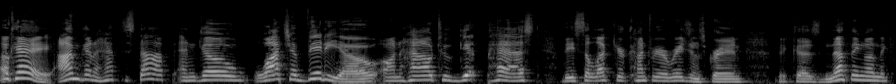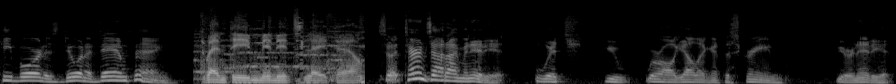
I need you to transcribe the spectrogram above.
Okay, I'm going to have to stop and go watch a video on how to get past the select your country or region screen because nothing on the keyboard is doing a damn thing. 20 minutes later. So it turns out I'm an idiot, which you were all yelling at the screen. You're an idiot.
